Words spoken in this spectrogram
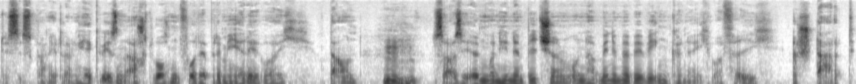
das ist gar nicht lang her gewesen, acht Wochen vor der Premiere war ich down. Mhm. Saß ich irgendwann hinter dem Bildschirm und habe mich nicht mehr bewegen können. Ich war völlig erstarrt.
